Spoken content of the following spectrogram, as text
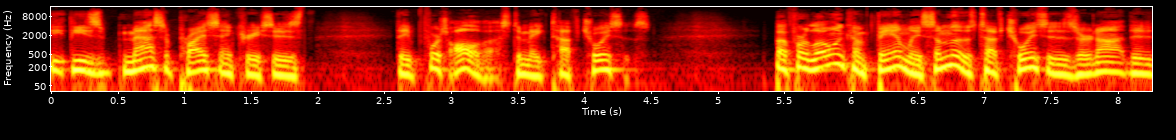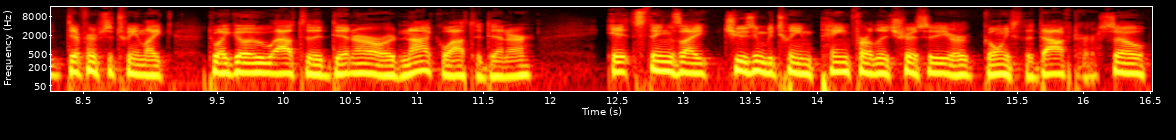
these massive price increases they force all of us to make tough choices. But for low income families, some of those tough choices are not the difference between like do I go out to the dinner or not go out to dinner. It's things like choosing between paying for electricity or going to the doctor. So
